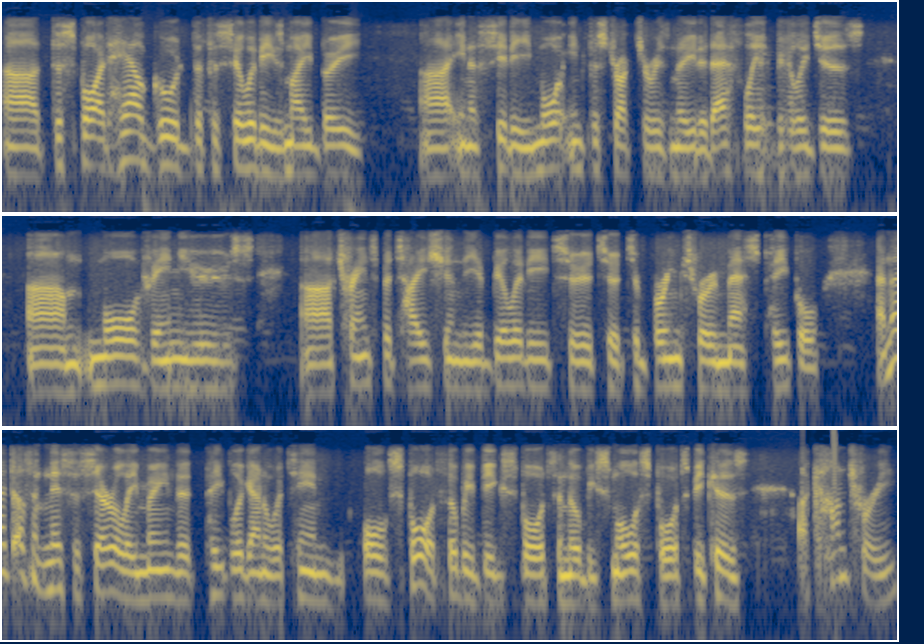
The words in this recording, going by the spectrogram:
uh, despite how good the facilities may be uh, in a city, more infrastructure is needed, athlete villages, um, more venues, uh, transportation, the ability to, to, to bring through mass people. And that doesn't necessarily mean that people are going to attend all sports. There'll be big sports and there'll be smaller sports because a country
